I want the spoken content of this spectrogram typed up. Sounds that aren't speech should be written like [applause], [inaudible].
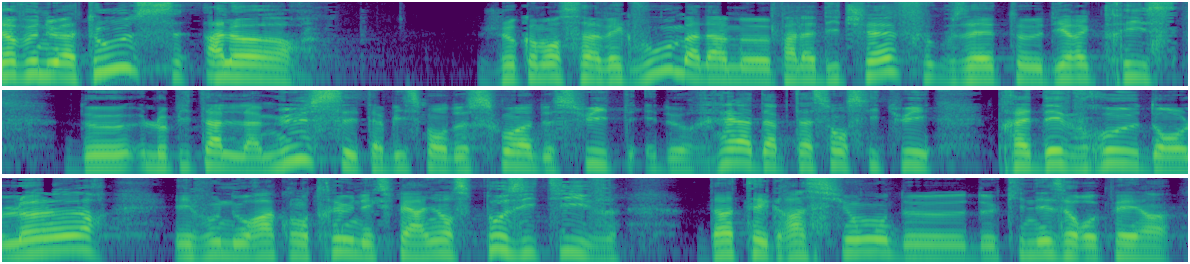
Bienvenue à tous. Alors, je commence avec vous, Madame Paladichev. Vous êtes directrice de l'hôpital La Mus, établissement de soins de suite et de réadaptation situé près d'Evreux dans l'Eure, et vous nous raconterez une expérience positive d'intégration de kinés européens.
